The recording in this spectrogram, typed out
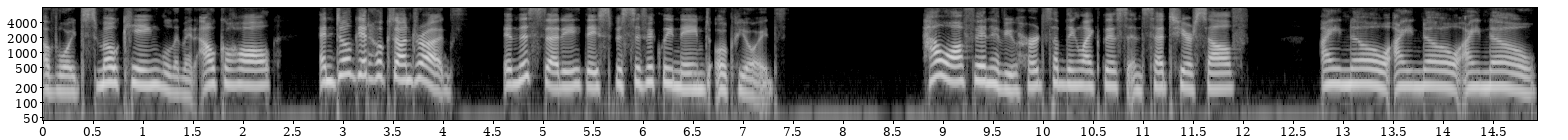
avoid smoking, limit alcohol, and don't get hooked on drugs. In this study, they specifically named opioids. How often have you heard something like this and said to yourself, I know, I know, I know?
